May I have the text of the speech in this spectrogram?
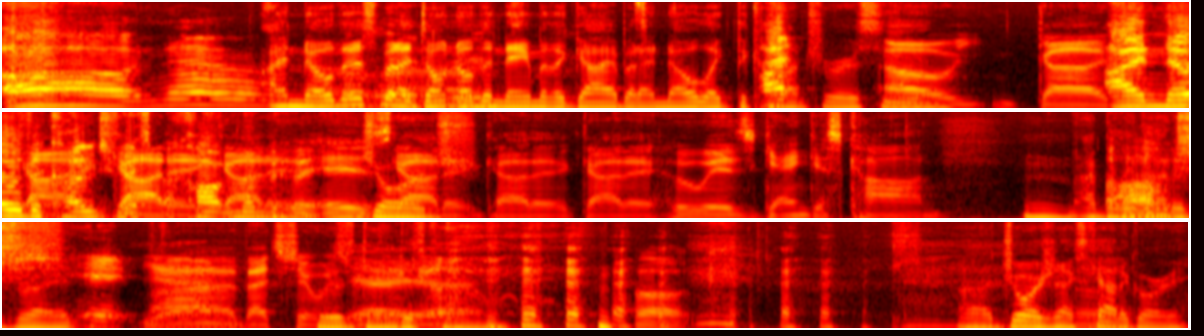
Oh no! I know this, but I don't know the name of the guy. But I know like the I- controversy. Oh and- God. I know the Got it, controversy. got I it, can't got remember it. who it is. George. Got it, got it, got it. Who is Genghis Khan? Mm, I believe Oh, that is right. shit, Yeah, man. that shit Who was is Yeah, Genghis yeah. Khan? Fuck. Uh, George, next category.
